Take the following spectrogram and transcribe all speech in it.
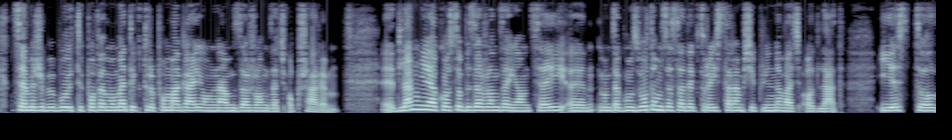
Chcemy, żeby były typowe momenty, które pomagają nam zarządzać obszarem. E, Dla mnie, jako osoby zarządzającej, e, mam taką złotą zasadę, której staram się pilnować od lat. I jest to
